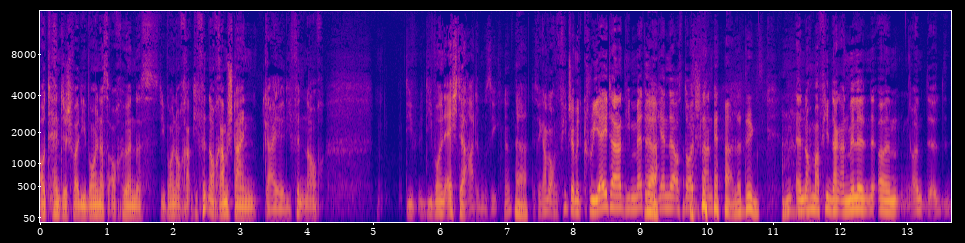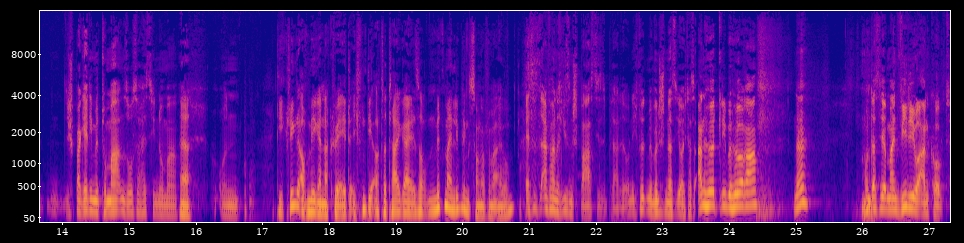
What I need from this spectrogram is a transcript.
authentisch, weil die wollen das auch hören, dass, die wollen auch, die finden auch Rammstein geil, die finden auch, die, die wollen echte harte Musik, ne? Ja. Deswegen haben wir auch ein Feature mit Creator, die Metal-Legende aus Deutschland. ja, allerdings. äh, Nochmal vielen Dank an Mille, ähm, und, äh, Spaghetti mit Tomatensauce heißt die Nummer. Ja. Und Die klingt auch mega nach Creator. Ich finde die auch total geil. Ist auch mit mein Lieblingssong auf dem Album. Es ist einfach ein Riesenspaß, diese Platte. Und ich würde mir wünschen, dass ihr euch das anhört, liebe Hörer. Ne? Und dass ihr mein Video anguckt.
